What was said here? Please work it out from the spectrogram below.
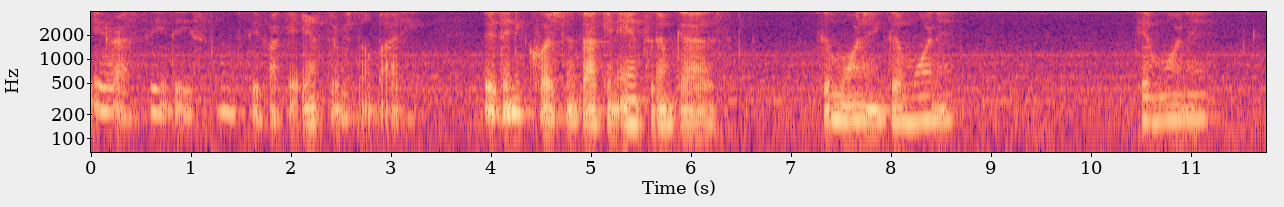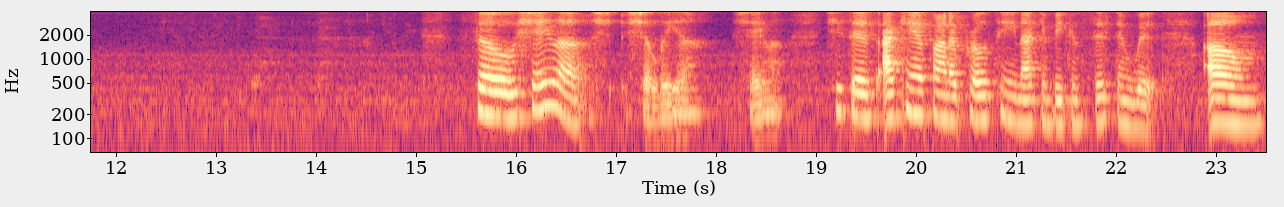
here. I see these. Let me see if I can answer somebody. If there's any questions, I can answer them, guys. Good morning. Good morning. Good morning. So Shayla, Shalia, Shayla, she says I can't find a protein I can be consistent with. Um,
